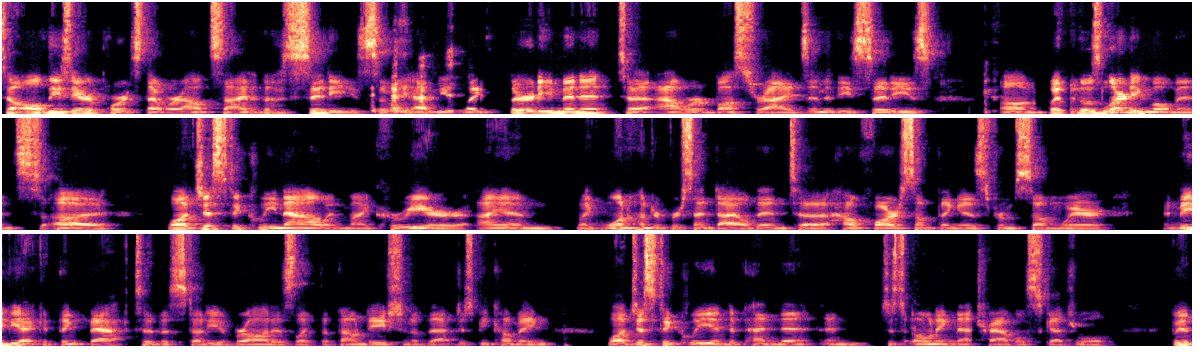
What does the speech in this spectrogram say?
to all these airports that were outside of those cities. So we had these like 30 minute to hour bus rides into these cities um, but those learning moments, uh, logistically now in my career, I am like 100% dialed into how far something is from somewhere. And maybe I could think back to the study abroad as like the foundation of that, just becoming logistically independent and just owning that travel schedule. But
